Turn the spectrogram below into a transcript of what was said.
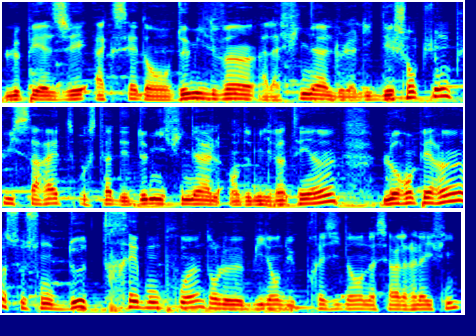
le PSG accède en 2020 à la finale de la Ligue des Champions, puis s'arrête au stade des demi-finales en 2021. Laurent Perrin, ce sont deux très bons points dans le bilan du président Nasser Al-Khelaifi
